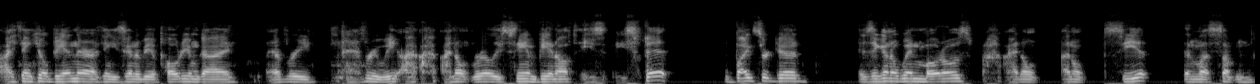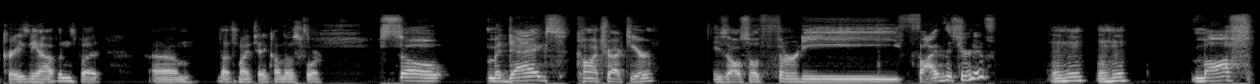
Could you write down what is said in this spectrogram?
I think he'll be in there. I think he's going to be a podium guy every every week. I, I don't really see him being off. He's he's fit. The bikes are good. Is he going to win motos? I don't. I don't see it unless something crazy happens. But um, that's my take on those four. So Medag's contract year. He's also 35 this year, Niv. Mm-hmm. Mm-hmm. Moff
